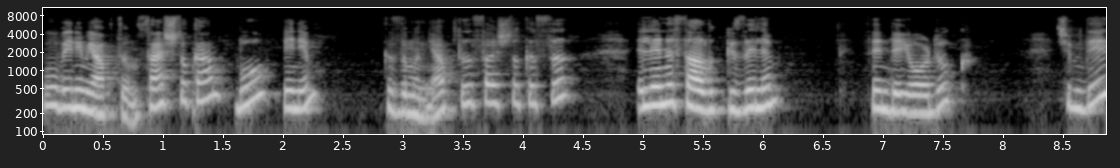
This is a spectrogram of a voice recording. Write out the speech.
Bu benim yaptığım saç tokam. Bu benim kızımın yaptığı saç tokası. Ellerine sağlık güzelim. Seni de yorduk. Şimdi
